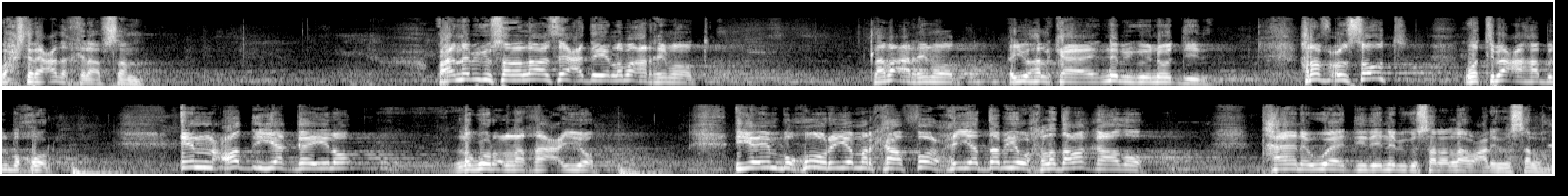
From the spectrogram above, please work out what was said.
wax shareecada khilaafsan. Waxaa nebigu sala allah alay sl caddeeyey laba arrimood. Laba arrimood ayuu halkaa nebigu inoo diiday. Rafcu sawt wa tibaacaha bilbukhuur in cod iyo qaylo la raaciyo iyo in bukhuur iyo markaa foox iyo dab iyo wax la daba qaado taana waa diiday nebigu sala allahu calayh wasalam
